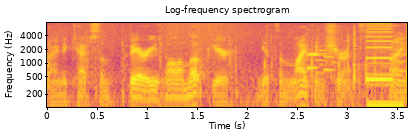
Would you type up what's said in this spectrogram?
Trying to catch some berries while I'm up here. Get some life insurance. Fine.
